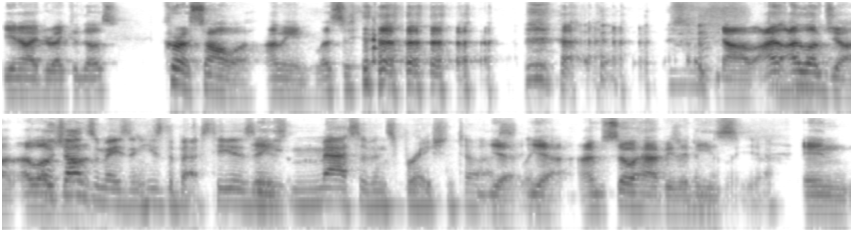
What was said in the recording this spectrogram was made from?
You know I directed those. Kurosawa. I mean, let's. no, I, I love John. I love oh, John's John. amazing. He's the best. He is He's- a massive inspiration to us. Yeah, like, yeah. I'm so happy that he's yeah. in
